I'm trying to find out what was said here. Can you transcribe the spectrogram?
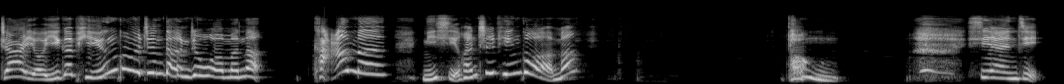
这儿有一个苹果正等着我们呢。卡门，你喜欢吃苹果吗？砰！陷阱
